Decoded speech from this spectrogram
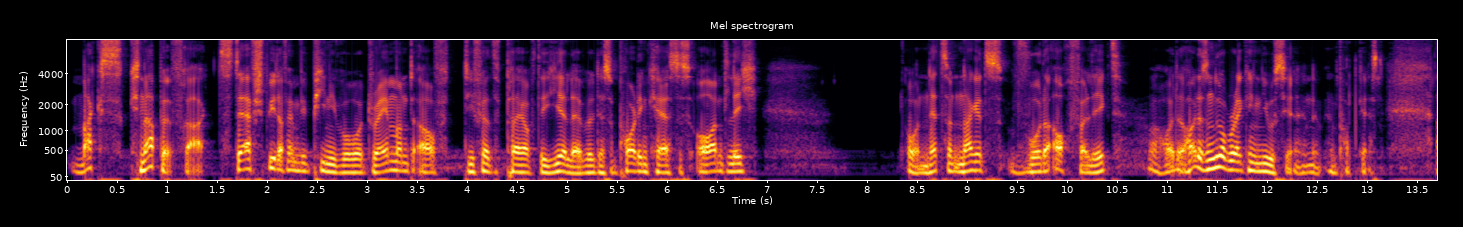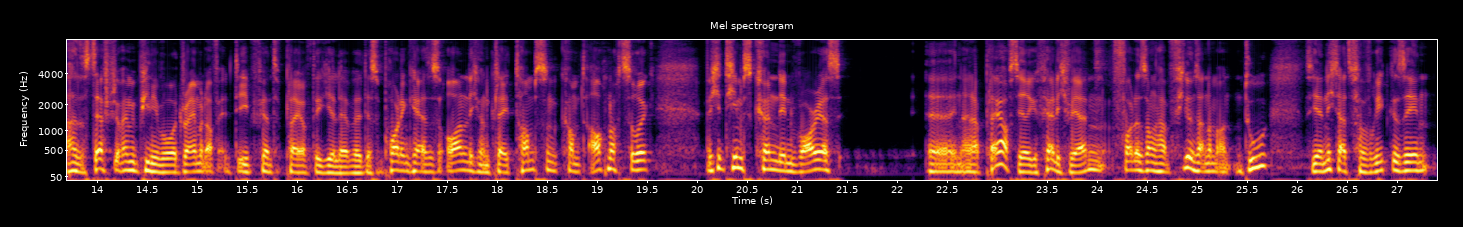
Max Knappe fragt, Staff spielt auf MVP-Niveau, Draymond auf Defensive Player of the Year Level, der Supporting Cast ist ordentlich. Oh, Nets und Nuggets wurde auch verlegt. Heute, heute sind nur Breaking News hier in, im Podcast. Also Steph auf MVP-Niveau, Draymond auf Defensive Player of the Year Level, der Supporting Cast ist ordentlich und Clay Thompson kommt auch noch zurück. Welche Teams können den Warriors äh, in einer Playoff-Serie gefährlich werden? Vor der Saison haben viele unter anderem und du sie ja nicht als Favorit gesehen,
